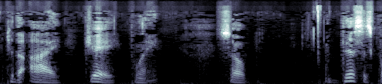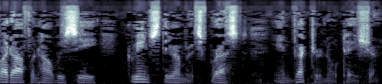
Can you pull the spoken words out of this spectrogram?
to the IJ plane. So this is quite often how we see Green's theorem expressed in vector notation.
